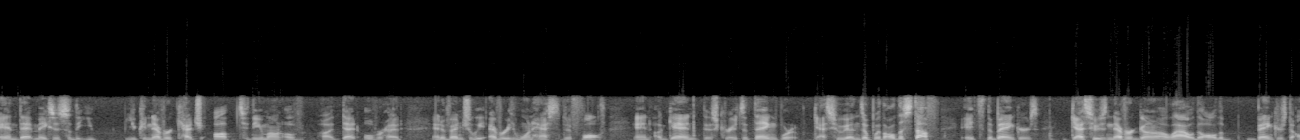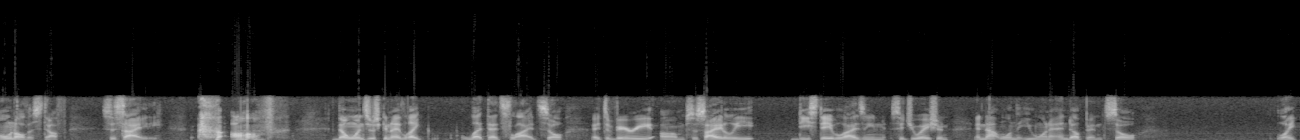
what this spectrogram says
and that makes it so that you you can never catch up to the amount of uh, debt overhead, and eventually everyone has to default. And again, this creates a thing where guess who ends up with all the stuff? It's the bankers. Guess who's never gonna allow the, all the bankers to own all the stuff? Society. um, no one's just gonna like let that slide. So it's a very um, societally destabilizing situation and not one that you want to end up in. So, like,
